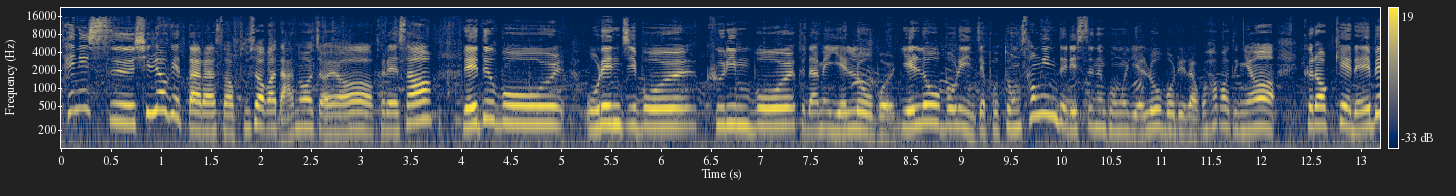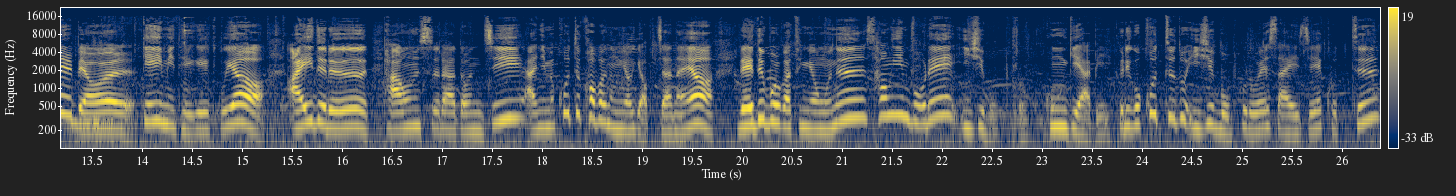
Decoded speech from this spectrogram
테니스 실력에 따라서 부서가 나눠져요. 그래서 레드볼, 오렌지볼, 그린볼, 그 다음에 옐로우볼. 옐로우볼이 이제 보통 성인들이 쓰는 공을 옐로우볼이라고 하거든요. 그렇게 레벨별 게임이 되겠고요. 아이들은 바운스라든지 아니면 코트 커버 능력이 없잖아요. 레드볼 같은 경우는 성인볼의 25%, 공기압이. 그리고 코트도 25%의 사이즈의 코트.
